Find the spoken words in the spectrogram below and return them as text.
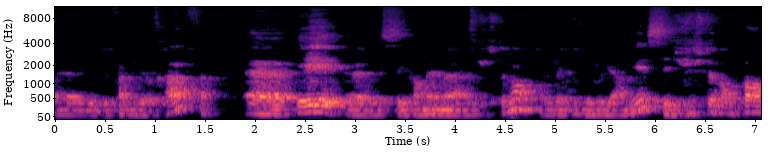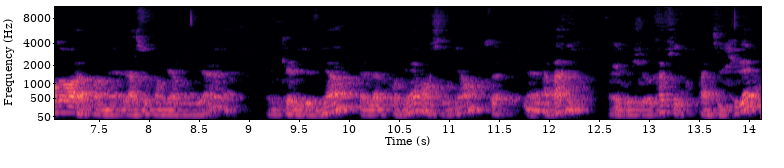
euh, de, de, femmes géographes, euh, et euh, c'est quand même justement Jacqueline de Garnier, c'est justement pendant la, première, la Seconde Guerre mondiale qu'elle devient la première enseignante à Paris de géographie, pas titulaire,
